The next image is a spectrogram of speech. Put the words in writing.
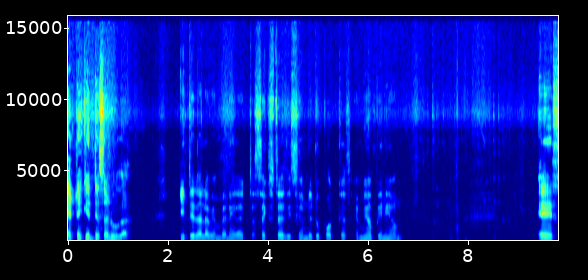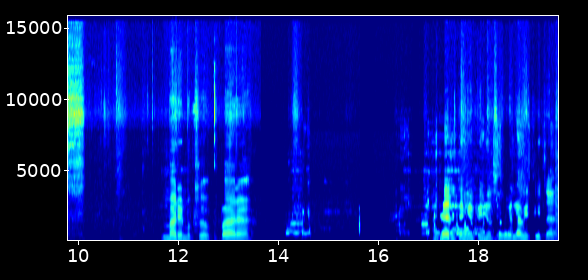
Este es quien te saluda y te da la bienvenida a esta sexta edición de tu podcast. En mi opinión, es Mario Moxo para darte mi opinión sobre la visita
